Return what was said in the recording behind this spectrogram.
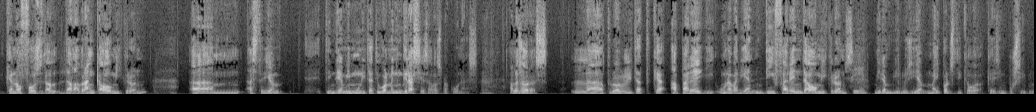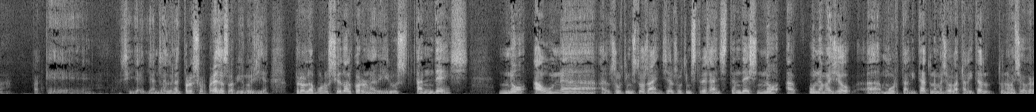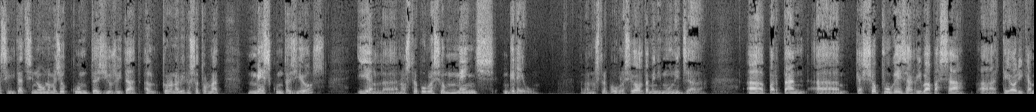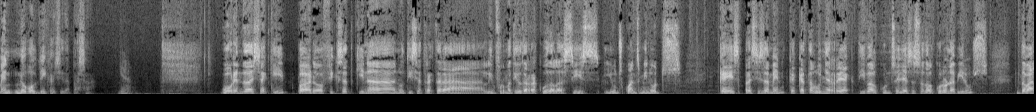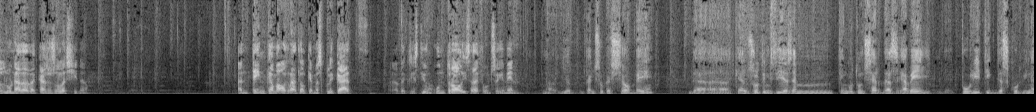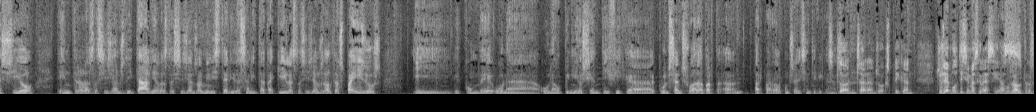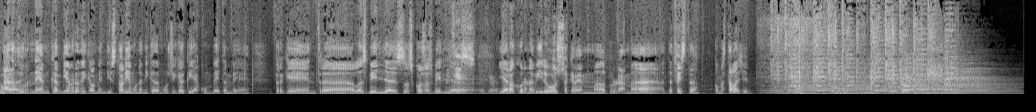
que no fos de, de la branca Omicron, eh, estaríem, tindríem immunitat igualment gràcies a les vacunes. Mm. Aleshores, la probabilitat que aparegui una variant diferent d'Omicron, Sí. mira, en biologia mai pots dir que, que és impossible, perquè o sigui, ja, ja ens ha donat prou sorpreses la biologia. Però l'evolució del coronavirus tendeix no a una... els últims dos anys, eh, els últims tres anys, tendeix no a una major eh, mortalitat, una major letalitat, una major agressivitat, sinó a una major contagiositat. El coronavirus s'ha tornat més contagiós i en la nostra població menys greu, la nostra població altament immunitzada. Uh, per tant, uh, que això pogués arribar a passar uh, teòricament no vol dir que hagi de passar. Ja. Ho haurem de deixar aquí, però fixa't quina notícia tractarà l'informatiu de rac de les 6 i uns quants minuts, que és precisament que Catalunya reactiva el Consell Assessor del Coronavirus davant l'onada de casos a la Xina. Entenc que, malgrat el que hem explicat, ha d'existir un control i s'ha de fer un seguiment. No, jo penso que això ve de que els últims dies hem tingut un cert desgavell polític, descoordinació entre les decisions d'Itàlia, les decisions del Ministeri de Sanitat aquí, les decisions d'altres països, i convé una, una opinió científica consensuada per, per part del Consell Científic Assessor. Doncs ara ens ho expliquen. Josep, moltíssimes gràcies. A vosaltres, un Ara plaer. tornem, canviem radicalment d'història amb una mica de música, que ja convé també, eh? Perquè entre les velles, les coses velles, Ja, ja. i ara el coronavirus, acabem el programa de festa. Com està la gent?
